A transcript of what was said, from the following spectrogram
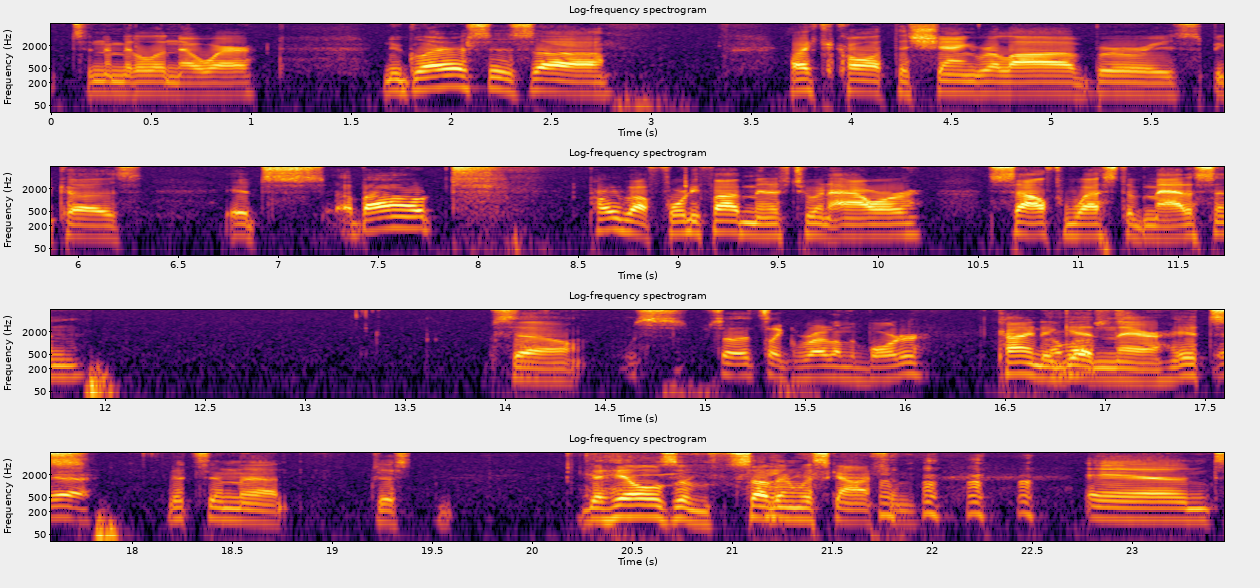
It's in the middle of nowhere. New Glarus is, uh, I like to call it the Shangri-La of breweries because it's about, probably about 45 minutes to an hour southwest of Madison. So So it's like right on the border. kind of getting there. It's Yeah. it's in that just the hills of southern Wisconsin. and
